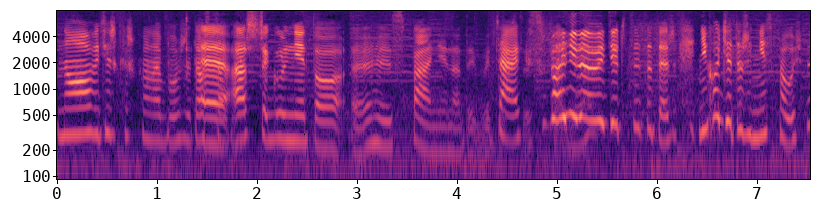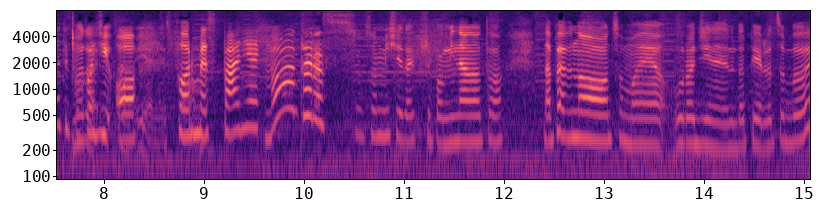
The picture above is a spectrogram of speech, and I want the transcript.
No, wycieczka szkolna, Boże, to E, ostatnia. a szczególnie to e, spanie na tej wycieczce. Tak, spanie na wycieczce to też. Nie chodzi o to, że nie spałyśmy, tylko No tak, chodzi tak, o ja nie spałam. formę spania. No a teraz, co mi się tak przypomina, no to na pewno co moje urodziny dopiero co były,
